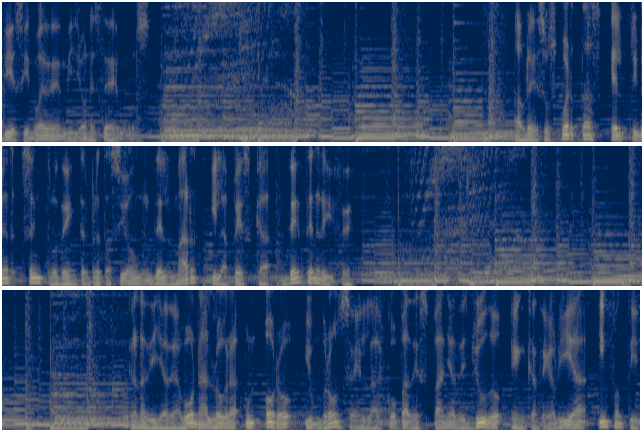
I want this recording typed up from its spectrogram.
19 millones de euros. abre sus puertas el primer centro de interpretación del mar y la pesca de Tenerife. Granadilla de Abona logra un oro y un bronce en la Copa de España de Judo en categoría infantil.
